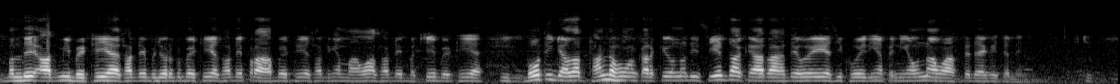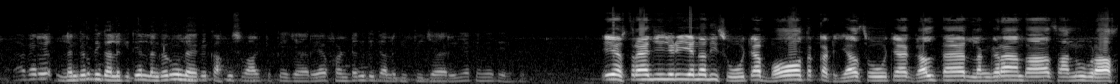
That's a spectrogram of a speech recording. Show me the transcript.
ਬੰਦੇ ਆਦਮੀ ਬੈਠੇ ਆ ਸਾਡੇ ਬਜ਼ੁਰਗ ਬੈਠੇ ਆ ਸਾਡੇ ਭਰਾ ਬੈਠੇ ਆ ਸਾਡੀਆਂ ਮਾਵਾਂ ਸਾਡੇ ਬੱਚੇ ਬੈਠੇ ਆ। ਬਹੁਤ ਹੀ ਜ਼ਿਆਦਾ ਠੰਡ ਹੋਣ ਕਰਕੇ ਉਹਨਾਂ ਦੀ ਸਿਹਤ ਦਾ ਖਿਆਲ ਰੱਖਦੇ ਹੋਏ ਅਸੀਂ ਖੋਏ ਦੀਆਂ ਪਿੰਨੀਆਂ ਉਹਨਾਂ ਵਾਸਤੇ ਲੈ ਕੇ ਚੱਲੇ ਅਗਰ ਲੰਗਰ ਦੀ ਗੱਲ ਕੀਤੀ ਹੈ ਲੰਗਰ ਨੂੰ ਲੈ ਕੇ ਕਾਫੀ ਸਵਾਲ ਚੁੱਕੇ ਜਾ ਰਹੇ ਆ ਫੰਡਿੰਗ ਦੀ ਗੱਲ ਕੀਤੀ ਜਾ ਰਹੀ ਹੈ ਕਿਵੇਂ ਦੇਖਦੇ? ਇਹ ਇਸ ਤਰ੍ਹਾਂ ਜੀ ਜਿਹੜੀ ਇਹਨਾਂ ਦੀ ਸੋਚ ਆ, ਬਹੁਤ ਘਟੀਆ ਸੋਚ ਹੈ ਗਲਤ ਹੈ ਲੰਗਰਾਂ ਦਾ ਸਾਨੂੰ ਵਿਰਾਸਤ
